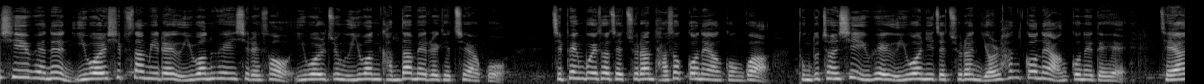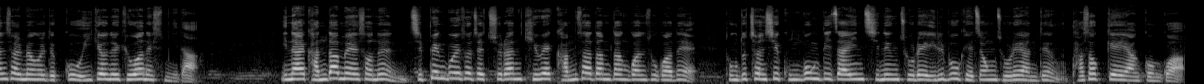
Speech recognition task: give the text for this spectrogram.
시의회는 2월 13일에 의원회의실에서 2월 중 의원 간담회를 개최하고 집행부에서 제출한 5건의 안건과 동두천 시의회 의원이 제출한 11건의 안건에 대해 제안 설명을 듣고 의견을 교환했습니다. 이날 간담회에서는 집행부에서 제출한 기획 감사 담당 관 소관의 동두천시 공공디자인 진흥 조례 일부 개정 조례안 등 5개의 안건과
